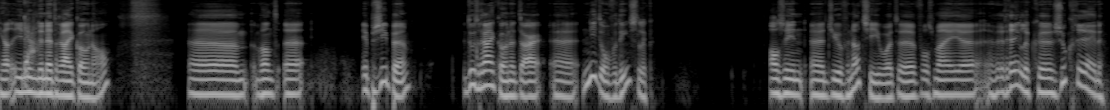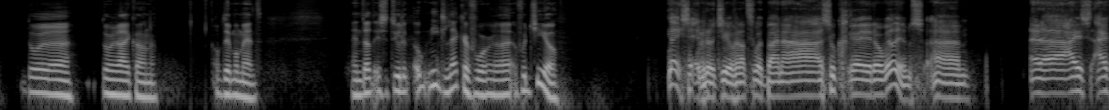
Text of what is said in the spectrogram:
Ja, je noemde net Rijkonen al. Uh, want uh, in principe doet Rijkonen het daar uh, niet onverdienstelijk. Als in uh, Giovinazzi wordt volgens mij redelijk zoek gereden door, door Rijkonen op dit moment. En dat is natuurlijk ook niet lekker voor, voor Gio. Nee, ik bedoel, Giovinazzi wordt bijna zoek gereden door Williams. Um, en hij is, hij,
